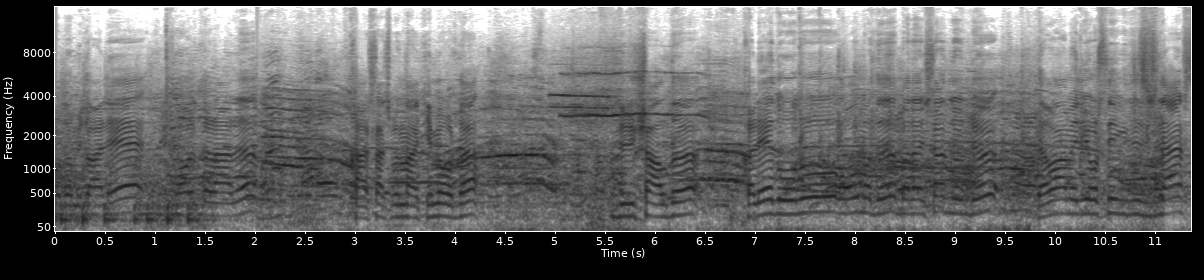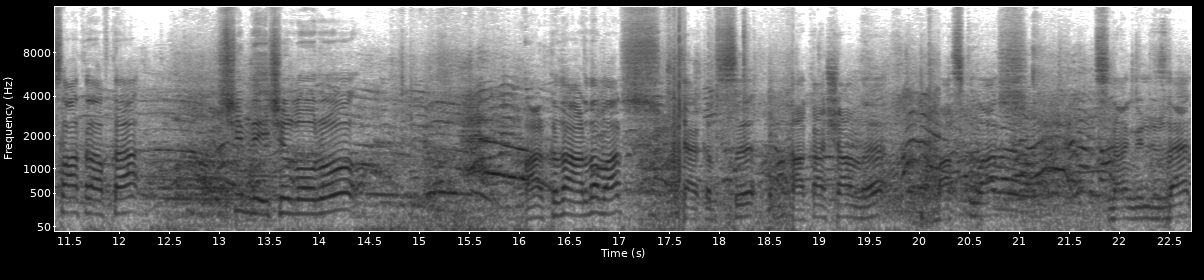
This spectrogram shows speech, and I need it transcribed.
orada, müdahale. Gol kararı. Karşılaşmanın hakemi orada düdük çaldı. Kaleye doğru olmadı. Barajdan döndü. Devam ediyor sevgili izleyiciler. Sağ tarafta. Şimdi içeri doğru Arkada Arda var. Arkadaşı Hakan Şanlı. Baskı var. Sinan Gündüz'den.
